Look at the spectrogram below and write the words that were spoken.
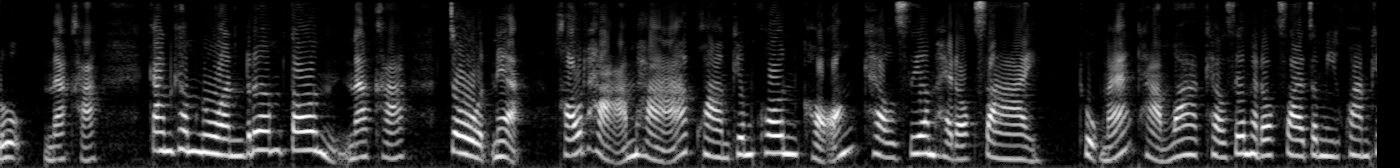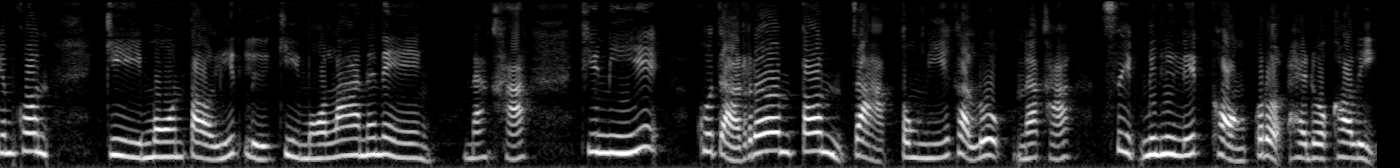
ลูกนะคะ การคำนวณเริ่มต้นนะคะ โจทย์เนี่ยเขาถามหาความเข้มข้นของแคลเซียมไฮดรอกไซด์ ถูกไหมถามว่าแคลเซียมไฮดรอกไซด์จะมีความเข้มข้นกี่โมลต่อลิตร หรือกี่โมลาร์นั่นเองนะคะ ทีนี้ครูจะเริ่มต้นจากตรงนี้ค่ะลูกนะคะ 10มิลลิลิตรของกรดไฮโดรคลอริก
